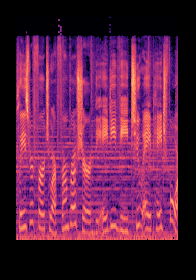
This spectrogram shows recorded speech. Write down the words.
Please refer to our firm brochure, the ADV 2A, page 4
